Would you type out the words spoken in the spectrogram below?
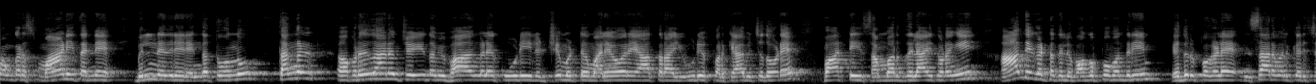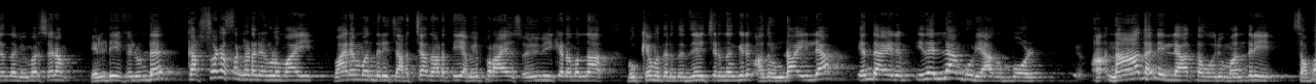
കോൺഗ്രസ് മാണി തന്നെ ബില്ലിനെതിരെ രംഗത്ത് വന്നു. തങ്ങൾ പ്രതിദാനം ചെയ്യുന്ന വിഭാഗങ്ങളെ കൂടി ലക്ഷ്യമിട്ട് മലയോര യാത്ര യു ഡി എഫ് പ്രഖ്യാപിച്ചതോടെ പാർട്ടി സമ്മർദ്ദത്തിലായി തുടങ്ങി. ആദ്യഘട്ടത്തിൽ വകുപ്പ് മന്ത്രിയും എതിർപ്പുകളെ നിസ്സാരവൽക്കരിച്ചെന്ന വിമർശനം എൽ ഡി എഫിലുണ്ട് കർഷക സംഘടനകളുമായി വനം മന്ത്രി ചർച്ച നടത്തി അഭിപ്രായം സ്വീകരിക്കണമെന്ന മുഖ്യമന്ത്രി നിർദ്ദേശിച്ചിരുന്നെങ്കിലും അതുണ്ടായില്ല. എന്തായാലും ഇതെല്ലാം കൂടി ആകുമ്പോൾ ആ, നാഥനില്ലാത്ത ഒരു മന്ത്രി സഭ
